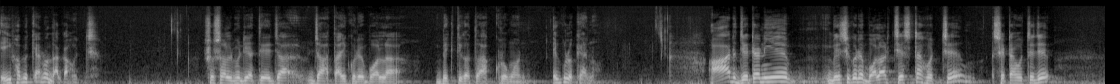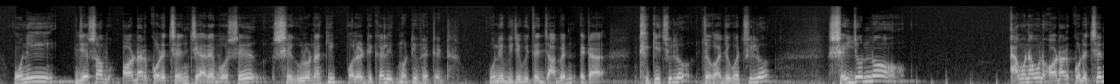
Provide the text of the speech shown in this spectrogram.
এইভাবে কেন দাগা হচ্ছে? সোশ্যাল মিডিয়াতে যা যা তাই করে বলা, ব্যক্তিগত আক্রমণ, এগুলো কেন? আর যেটা নিয়ে বেশি করে বলার চেষ্টা হচ্ছে, সেটা হচ্ছে যে, উনি যেসব অর্ডার করেছেন চেয়ারে বসে, সেগুলো নাকি পলিটিক্যালি মোটিভেটেড। উনি বিজেপিতে যাবেন, এটা ঠিকই ছিল, যোগাযোগও ছিল। সেই জন্য এমন এমন অর্ডার করেছেন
